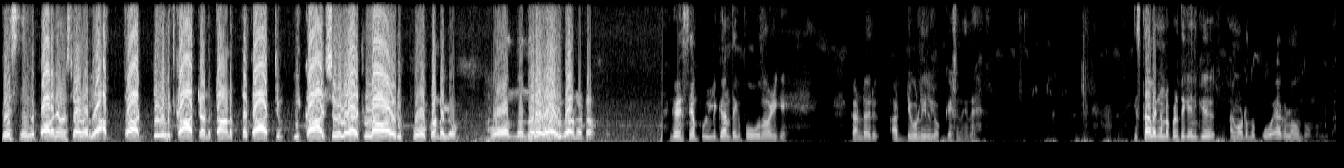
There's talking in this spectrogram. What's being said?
ഗസ് നിങ്ങൾക്ക് പറഞ്ഞ മനസ്സിലാവുന്നില്ല അത്ര അടിപൊളി കാറ്റാണ് തണുത്ത കാറ്റും ഈ കാഴ്ചകളുമായിട്ടുള്ള ആ ഒരു പോക്കുണ്ടല്ലോ. ഒന്നൊന്നര വൈബാണ് കേട്ടോ. ഗൈസ് ഞാൻ പുള്ളിക്കാനത്തേക്ക് പോകുന്ന വഴിക്ക് കണ്ട ഒരു അടിപൊളി ലൊക്കേഷൻ ഇത്. ഈ സ്ഥലം കണ്ടപ്പോഴത്തേക്ക് എനിക്ക് അങ്ങോട്ടൊന്ന് പോയാൽ കൊള്ളാമെന്ന് തോന്നുന്നുണ്ട്.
